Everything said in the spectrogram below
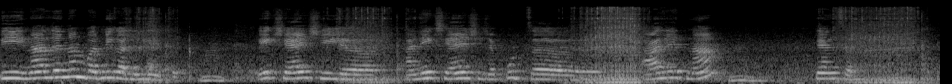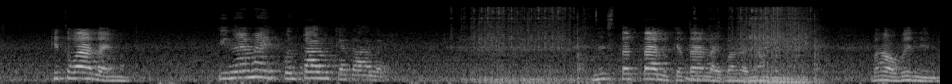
ती नाले नंबर निघालेले हम्म, एकशे ऐंशी आणि एकशे ऐंशीच्या पुढचं आलेत ना. त्यांचं कितवा आलाय मग? ती नाही माहीत पण तालुक्यात आलाय. नुसता तालुक्यात आलाय बघा नंबर भाऊ बहिणीनं.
